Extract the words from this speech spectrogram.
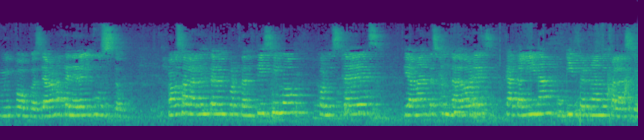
Muy pocos, ya van a tener el gusto. Vamos a hablar de un tema importantísimo con ustedes, diamantes fundadores, Catalina y Fernando Palacio.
